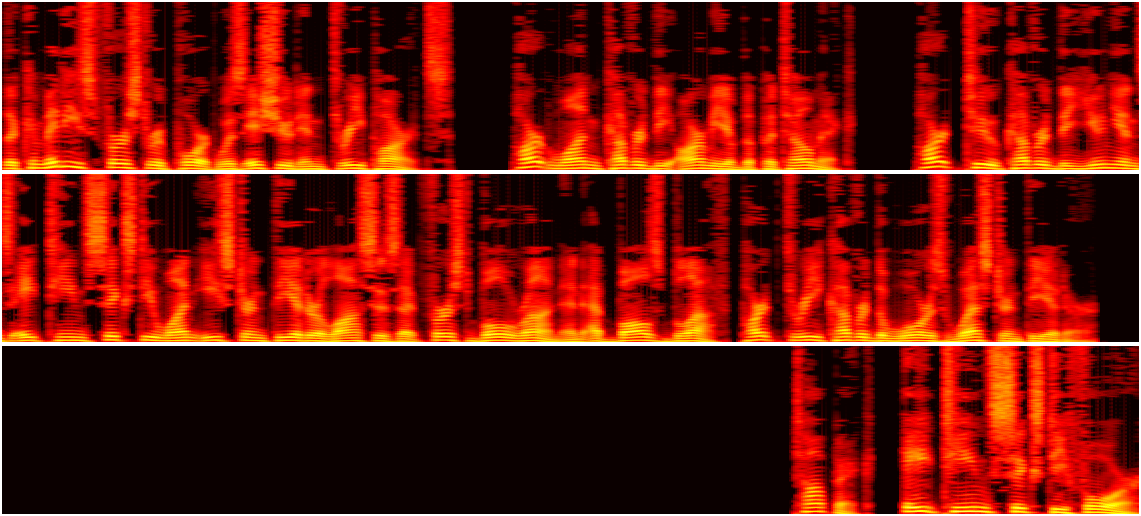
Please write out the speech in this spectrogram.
The committee's first report was issued in three parts. Part 1 covered the Army of the Potomac. Part 2 covered the Union's 1861 Eastern Theater losses at First Bull Run and at Ball's Bluff. Part 3 covered the war's Western Theater. Topic 1864.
